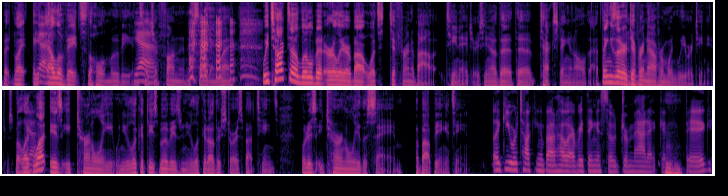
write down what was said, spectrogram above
but like it Yeah. elevates the whole movie in Yeah. such a fun and exciting way. We talked a little bit earlier about what's different about teenagers, you know, the the texting and all of that. Things that are different now from when we were teenagers. But like Mm-hmm. Yeah. what is eternally when you look at these movies, when you look at other stories about teens, what is eternally the same about being a teen? Like you were talking about how everything is so dramatic and Mm-hmm. big.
